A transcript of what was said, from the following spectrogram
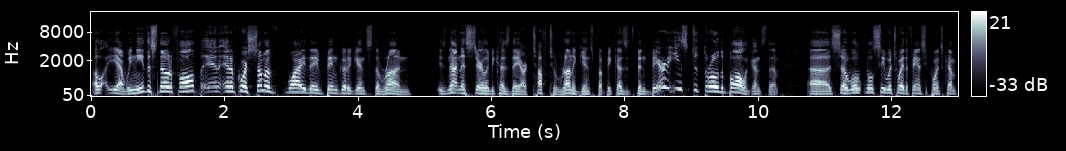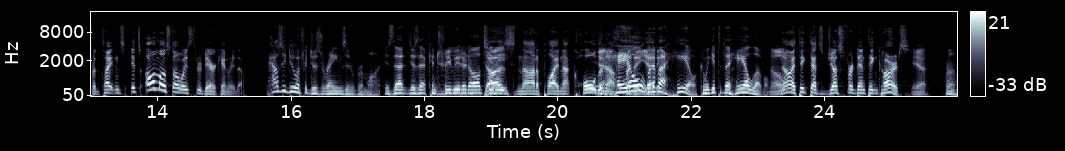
a yeah, we need the snow to fall, and and of course, some of why they've been good against the run is not necessarily because they are tough to run against, but because it's been very easy to throw the ball against them. Uh, so we'll we'll see which way the fantasy points come for the Titans. It's almost always through Derrick Henry though. How's he do if it just rains in Vermont? Is that does that contribute at all to Does not apply. Not cold Yeah. enough. hail? For the What about hail? Can we get to the hail level? No, No, I think that's just for denting cars. yeah, Huh.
